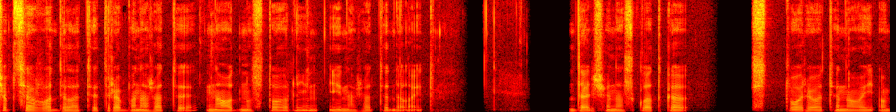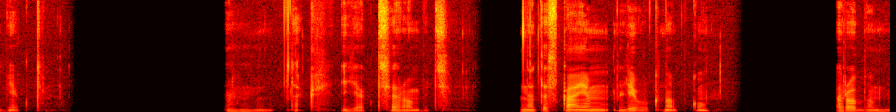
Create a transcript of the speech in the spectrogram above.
Щоб це видалити, треба нажати на одну сторону і нажати Delete. Далі у нас вкладка Створювати новий об'єкт. Так, як це робиться? Натискаємо ліву кнопку, робимо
